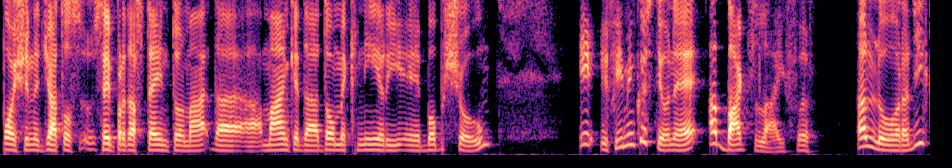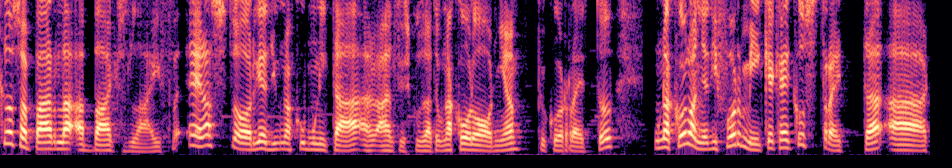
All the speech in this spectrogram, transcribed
poi sceneggiato sempre da Stanton ma, da, ma anche da Don McNeary e Bob Shaw. E il film in questione è A Bug's Life. Allora, di cosa parla A Bug's Life? È la storia di una comunità, anzi scusate, una colonia, più corretto, una colonia di formiche che è costretta a,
